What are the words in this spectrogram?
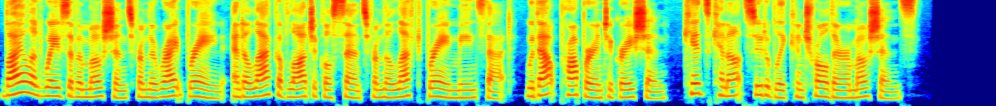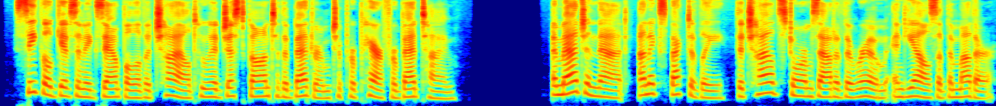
Violent waves of emotions from the right brain and a lack of logical sense from the left brain means that, without proper integration, kids cannot suitably control their emotions. Siegel gives an example of a child who had just gone to the bedroom to prepare for bedtime. Imagine that, unexpectedly, the child storms out of the room and yells at the mother,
